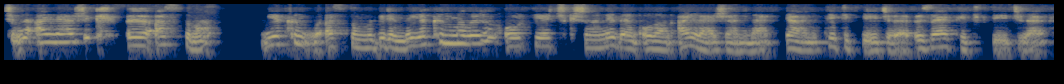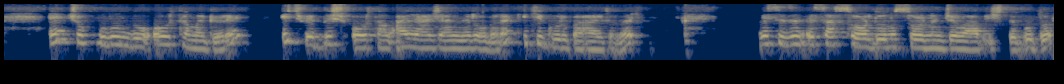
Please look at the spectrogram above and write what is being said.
Şimdi alerjik e, astıma yakın astımlı birinde yakınmaların ortaya çıkışına neden olan alerjenler yani tetikleyiciler, özel tetikleyiciler en çok bulunduğu ortama göre iç ve dış ortam alerjenleri olarak iki gruba ayrılır. Ve sizin esas sorduğunuz sorunun cevabı işte budur.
